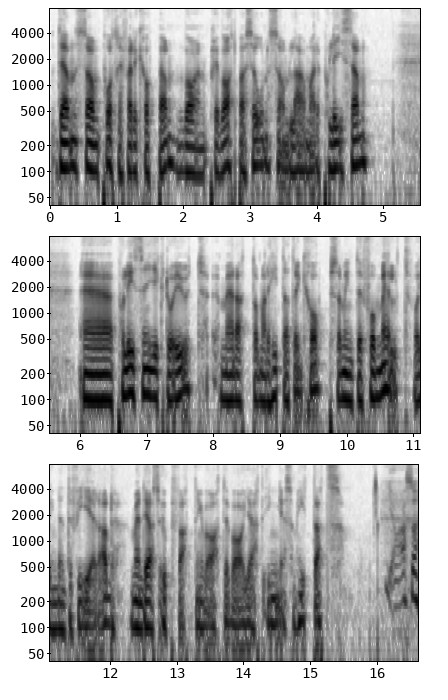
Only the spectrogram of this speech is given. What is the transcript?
den som påträffade kroppen var en privatperson som larmade polisen. Ehm, polisen gick då ut med att de hade hittat en kropp som inte formellt var identifierad. Men deras uppfattning var att det var Gert-Inge som hittats. Ja, alltså.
